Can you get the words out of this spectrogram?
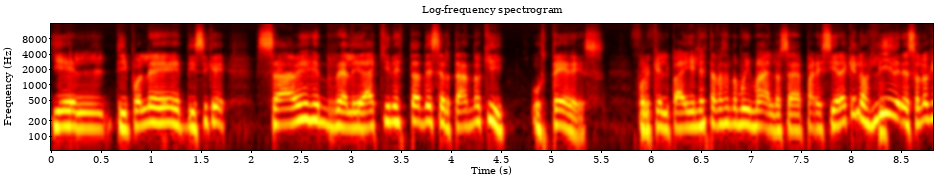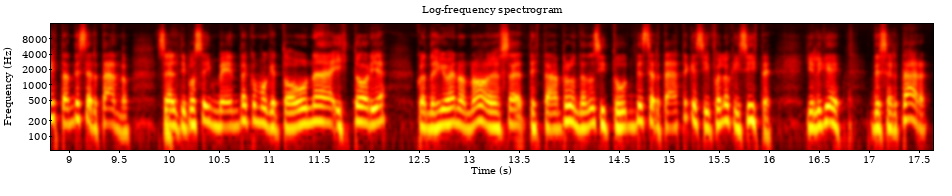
Y el tipo le dice que, ¿sabes en realidad quién está desertando aquí? Ustedes. Porque el país le está pasando muy mal. O sea, pareciera que los líderes son los que están desertando. O sea, el tipo se inventa como que toda una historia cuando dice, bueno, no, o sea, te estaban preguntando si tú desertaste, que sí fue lo que hiciste. Y él dice, desertar.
